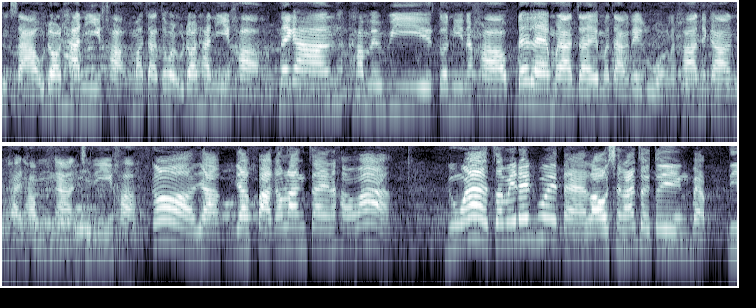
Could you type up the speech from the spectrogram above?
ศึกษาอุดรธานีค่ะ มาจากจังหวัดอุดรธานีค่ะ ในการทำ MV ตัวนี้นะคะ ได้แรงบันดาลใจมาจากในหลวงนะคะ ในการถ่ายทำงานชิ้นนี้ค่ะ ก็อยากอยากฝากกำลังใจนะคะว่าถึงว่าจะไม่ได้ถ้วยแต่เราชนะใจตัวเองแบบดี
